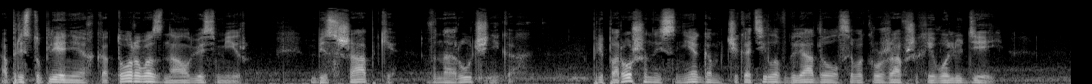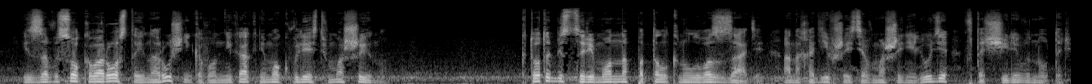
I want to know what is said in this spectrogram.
о преступлениях которого знал весь мир. Без шапки, в наручниках. Припорошенный снегом, Чикатило вглядывался в окружавших его людей. Из-за высокого роста и наручников он никак не мог влезть в машину. Кто-то бесцеремонно подтолкнул его сзади, а находившиеся в машине люди втащили внутрь.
